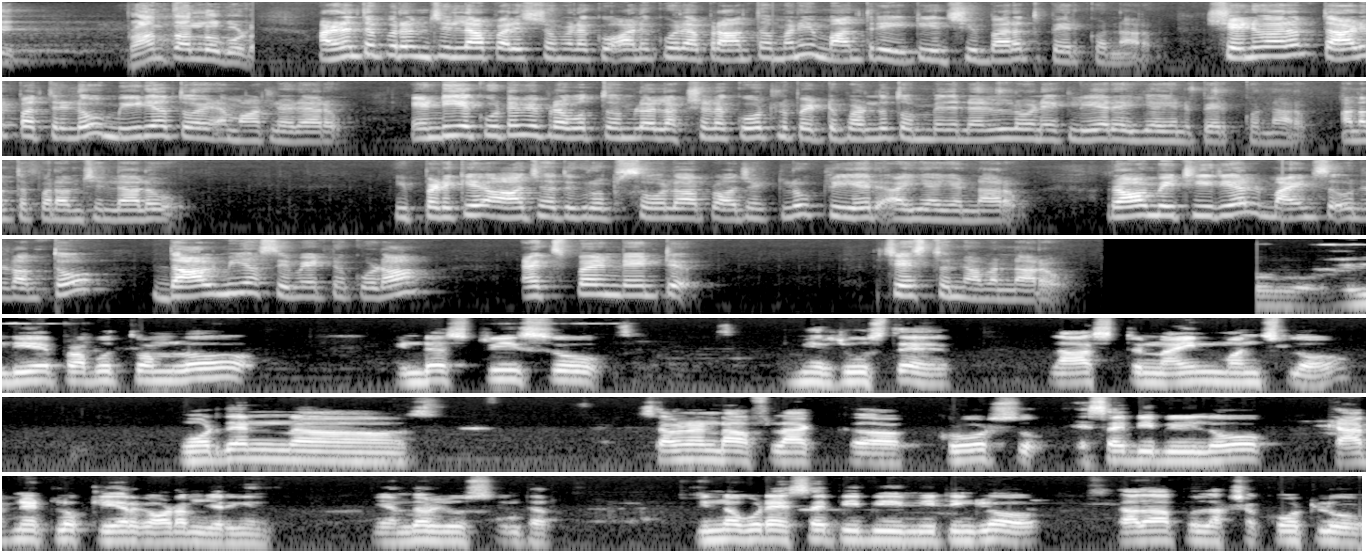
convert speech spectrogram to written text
ప్రాంతాల్లో కూడా అనంతపురం జిల్లా పరిశ్రమలకు అనుకూల ప్రాంతమని మంత్రి టీజీ భరత్ పేర్కొన్నారు. శనివారం తాడిపత్రిలో మీడియాతో ఆయన మాట్లాడారు. ఎన్డీఏ కూటమి ప్రభుత్వంలో లక్షల కోట్లు పెట్టుబడులు తొమ్మిది నెలల్లోనే క్లియర్ అయ్యాయని పేర్కొన్నారు. అనంతపురం జిల్లాలో ఇప్పటికే ఆజాద్ గ్రూప్ సోలార్ ప్రాజెక్టులు క్లియర్ అయ్యాయన్నారు. రా మెటీరియల్ మైన్స్ ఉండడంతో దాల్మియా సిమెంట్ను కూడా ఎక్స్పెండెంట్ చేస్తున్నామన్నారు. ఎన్డీఏ ప్రభుత్వంలో ఇండస్ట్రీస్ మీరు చూస్తే లాస్ట్ నైన్ మంత్స్లో more than seven and half lakh crores ఎస్ఐబిబిలో క్యాబినెట్లో క్లియర్ కావడం జరిగింది. మీ అందరూ చూస్తుంటారు. నిన్న కూడా ఎస్ఐపిబి మీటింగ్లో దాదాపు లక్ష కోట్లు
